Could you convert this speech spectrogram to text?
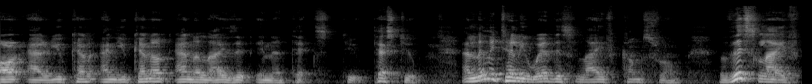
or uh, you can and you cannot analyze it in a text tube, test tube. And let me tell you where this life comes from. This life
